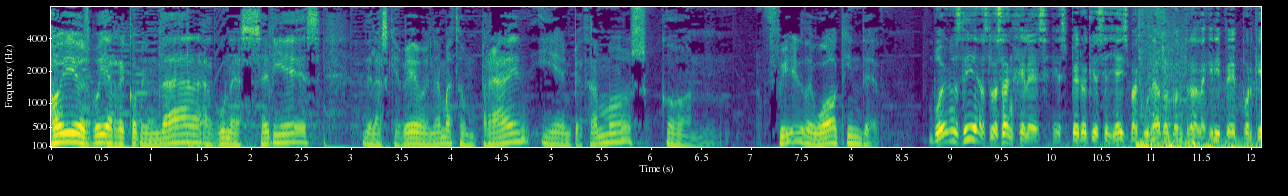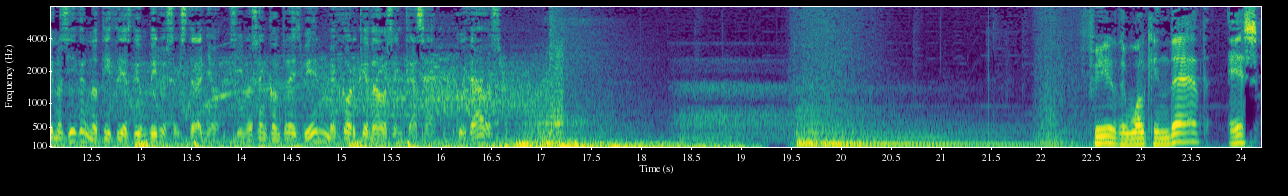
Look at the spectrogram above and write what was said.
Hoy os voy a recomendar algunas series de las que veo en Amazon Prime y empezamos con Fear the Walking Dead. Buenos días, Los Ángeles. Espero que os hayáis vacunado contra la gripe, porque nos llegan noticias de un virus extraño. Si no os encontráis bien, mejor quedaos en casa. Cuidaos. Fear the Walking Dead es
